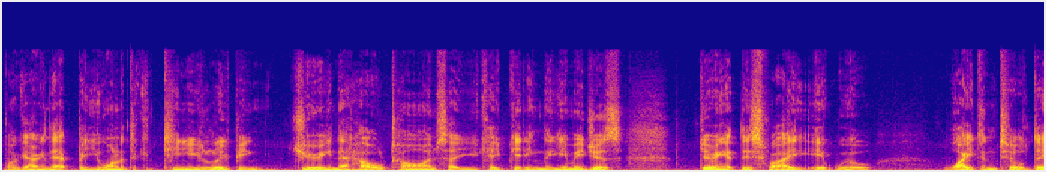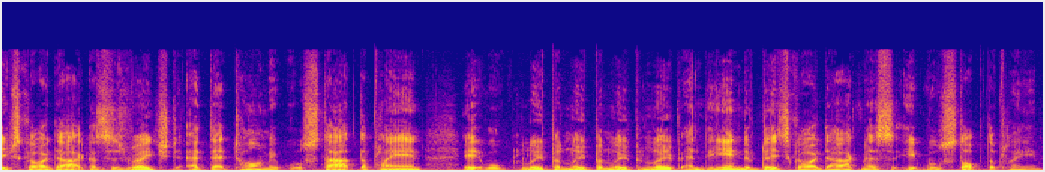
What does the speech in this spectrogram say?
by going that, but you want it to continue looping during that whole time so you keep getting the images. Doing it this way it will wait until deep sky darkness is reached. At that time it will start the plan. It will loop and loop and loop and loop and at the end of deep sky darkness it will stop the plan.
